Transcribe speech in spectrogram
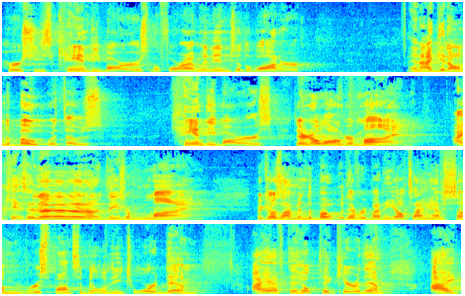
Hershey's candy bars before I went into the water, and I get on the boat with those candy bars, they're no longer mine. I can't say, no, no, no, no, these are mine. Because I'm in the boat with everybody else. I have some responsibility toward them. I have to help take care of them. I,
